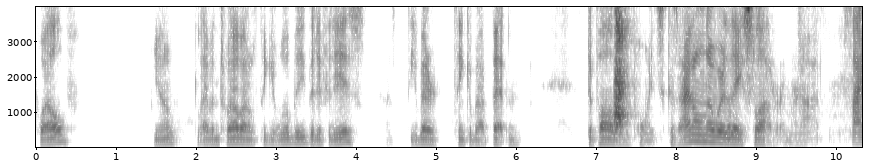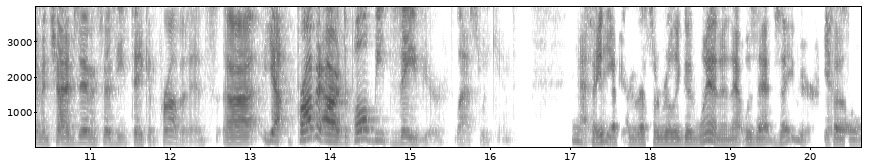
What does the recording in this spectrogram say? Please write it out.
12, you know, 11, 12, I don't think it will be. But if it is, you better think about betting DePaul on points because I don't know whether they slaughter them or not. Simon chimes in and says he's taking Providence. Uh, yeah, Providence. Uh, DePaul beat Xavier last weekend. See, that's a, that's a really good win, and that was at Xavier. Yes. So yeah,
